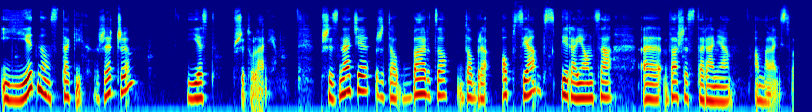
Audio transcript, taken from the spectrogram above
I jedną z takich rzeczy jest przytulanie. Przyznacie, że to bardzo dobra opcja wspierająca e, Wasze starania o.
